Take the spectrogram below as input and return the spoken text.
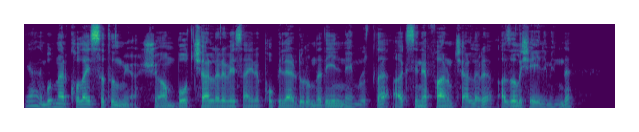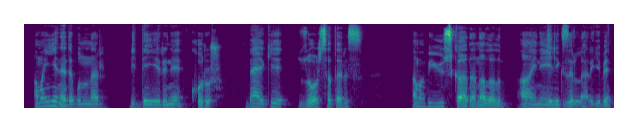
Yani bunlar kolay satılmıyor. Şu an bot çarları vesaire popüler durumda değil Nemrut'ta. Aksine farm çarları azalış eğiliminde. Ama yine de bunlar bir değerini korur. Belki zor satarız. Ama bir 100k'dan alalım. Aynı elixir'lar gibi.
